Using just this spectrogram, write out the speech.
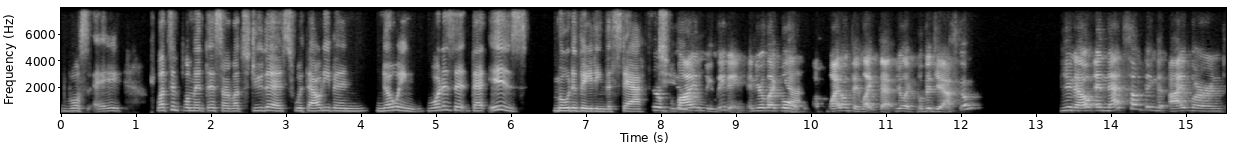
we'll say let's implement this or let's do this without even knowing what is it that is motivating the staff you're to... blindly leading and you're like well yeah. why don't they like that you're like well did you ask them you know, and that's something that I learned.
